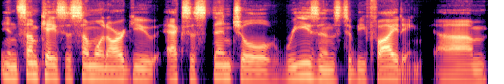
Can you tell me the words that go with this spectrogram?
in some cases, some would argue existential reasons to be fighting. Um,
